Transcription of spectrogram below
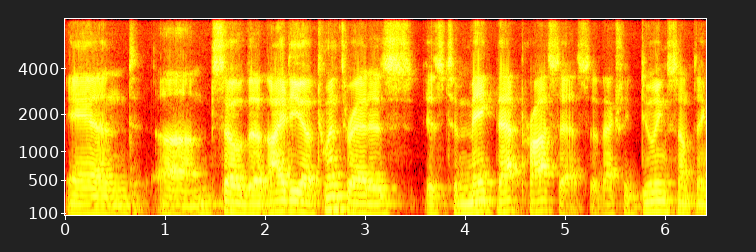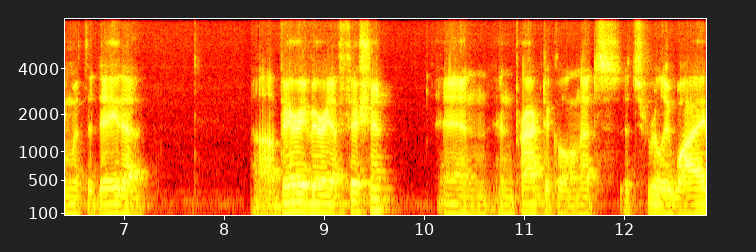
And um, so the idea of TwinThread is is to make that process of actually doing something with the data uh, very very efficient and and practical, and that's it's really why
